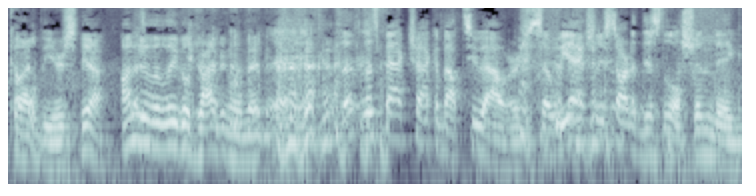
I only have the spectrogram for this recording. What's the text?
Couple but- beers. yeah, under the legal driving limit. Let, let's backtrack about two hours. So we actually started this little shindig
